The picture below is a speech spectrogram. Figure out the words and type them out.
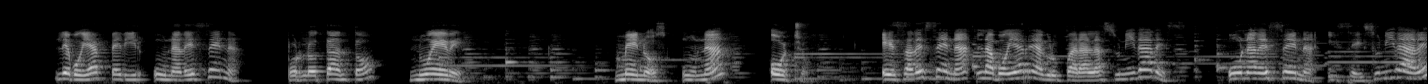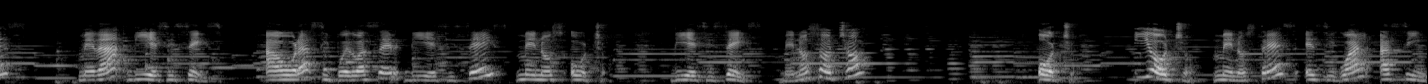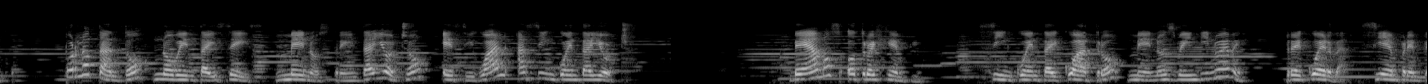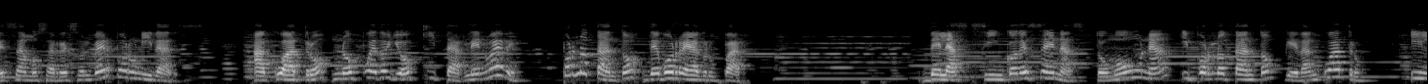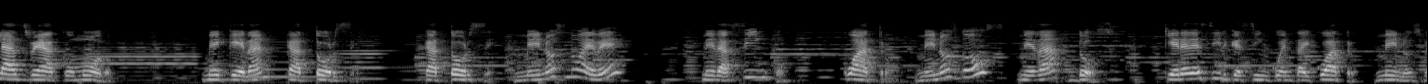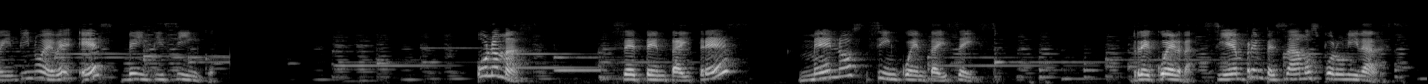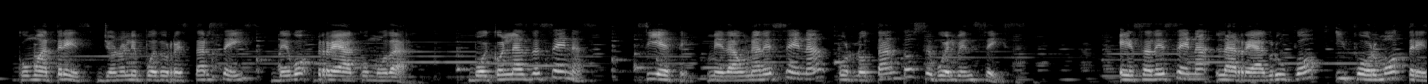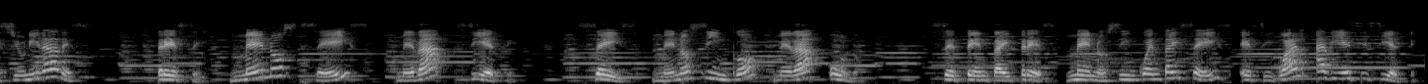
le voy a pedir una decena, por lo tanto 9 menos 1, 8. Esa decena la voy a reagrupar a las unidades. Una decena y 6 unidades me da 16. Ahora sí puedo hacer 16 menos 8. 16 menos 8, 8. Y 8 menos 3 es igual a 5. Por lo tanto, 96 menos 38 es igual a 58. Veamos otro ejemplo. 54 menos 29. Recuerda, siempre empezamos a resolver por unidades. A 4 no puedo yo quitarle 9, por lo tanto debo reagrupar. De las 5 decenas tomo una y por lo tanto quedan 4 y las reacomodo. Me quedan 14. 14 menos 9 me da 5. 4 menos 2 me da 2. Quiere decir que 54 menos 29 es 25. Uno más. 73 menos 56. Recuerda, siempre empezamos por unidades. Como a 3 yo no le puedo restar 6, debo reacomodar. Voy con las decenas. 7 me da una decena, por lo tanto se vuelven 6. Esa decena la reagrupo y formo 13 unidades. 13 menos 6 me da 7. 6 menos 5 me da 1. 73 menos 56 es igual a 17.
